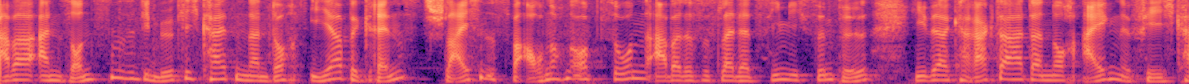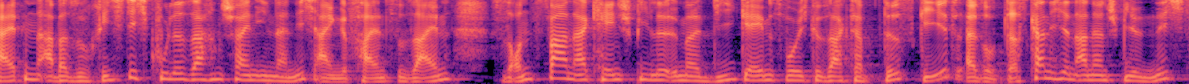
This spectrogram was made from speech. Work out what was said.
Aber ansonsten sind die Möglichkeiten dann doch eher begrenzt. Schleichen ist zwar auch noch eine Option, aber das ist leider ziemlich simpel. Jeder Charakter hat dann noch eigene Fähigkeiten, aber so richtig coole Sachen scheinen ihnen dann nicht eingefallen zu sein. Sonst waren Arcane-Spiele immer die Games, wo ich gesagt habe, das geht. Also das kann ich in anderen Spielen nicht.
